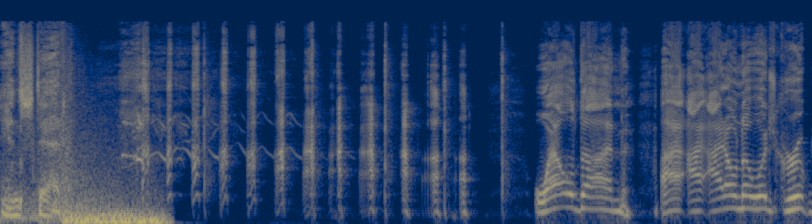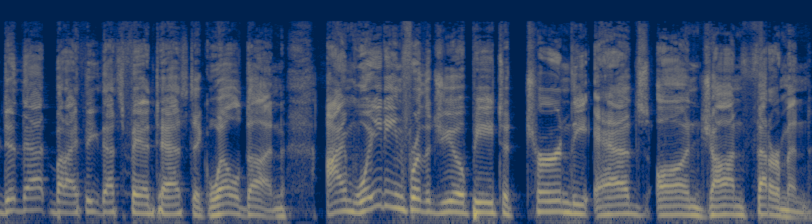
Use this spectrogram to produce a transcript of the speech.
instead. Well done. I, I, I, don't know which group did that, but I think that's fantastic. Well done. I'm waiting for the GOP to turn the ads on John Fetterman.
